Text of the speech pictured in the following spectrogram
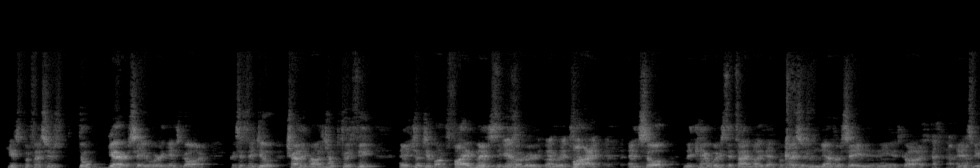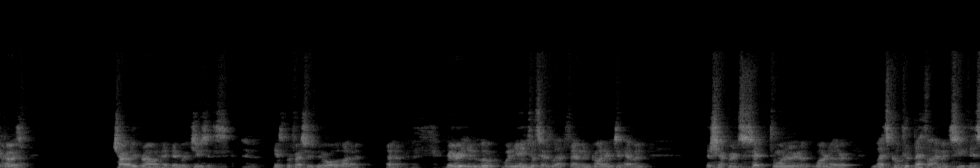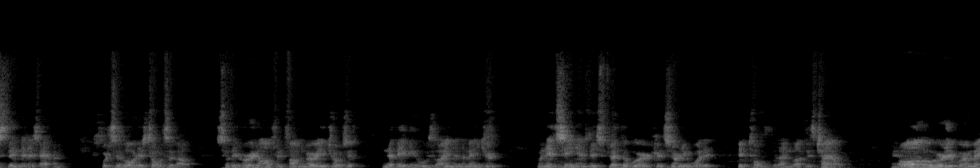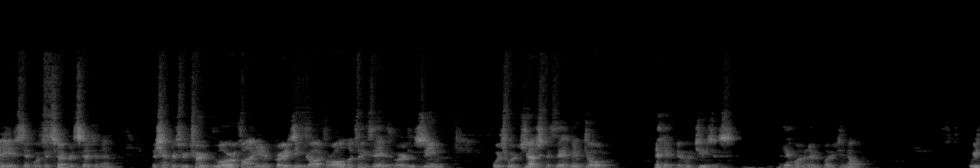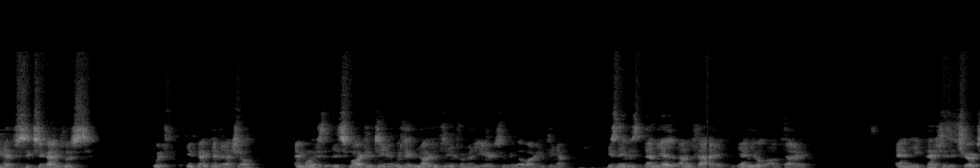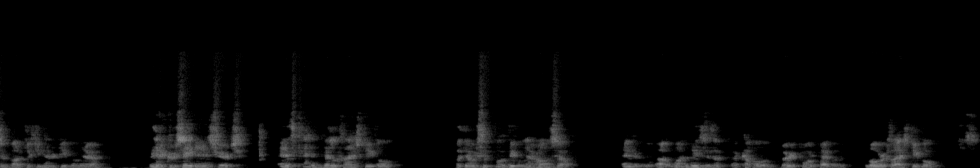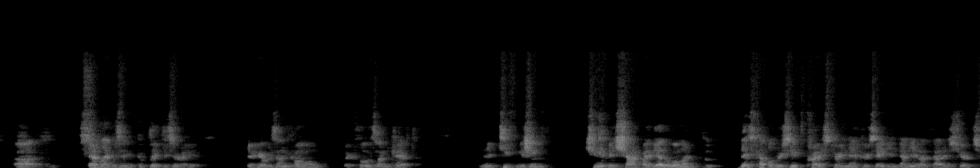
His professors don't dare say a word against God, because if they do, Charlie Brown jumps to his feet, and it took him about five minutes to give a, re- a reply. And so they can't waste the time like that. Professors never say anything against God, and it's because Charlie Brown had been with Jesus. His professors knew all about it. We read in Luke, when the angels had left them and gone into heaven, the shepherds said to one another, one another, Let's go to Bethlehem and see this thing that has happened, which the Lord has told us about. So they hurried off and found Mary and Joseph and the baby who was lying in the manger. When they had seen him, they spread the word concerning what had been told to them about this child. And all who heard it were amazed at what the shepherds said to them. The shepherds returned glorifying and praising God for all the things they had heard and seen, which were just as they had been told. They had been with Jesus. And they wanted everybody to know. We have six evangelists with Impact International, and one is, is from Argentina. We lived in Argentina for many years, so we love Argentina. His name is Daniel Altare, Daniel Altare. And he pastors a church of about 1,500 people there. We had a crusade in his church, and it's kind of middle class people, but there were some poor people there also. And uh, one of these is a, a couple of very poor, people, lower class people. Uh, their life was in complete disarray. Their hair was uncombed, their clothes unkept, their teeth missing. She had been shot by the other woman. This couple received Christ during that crusade in Daniel Altare's church.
